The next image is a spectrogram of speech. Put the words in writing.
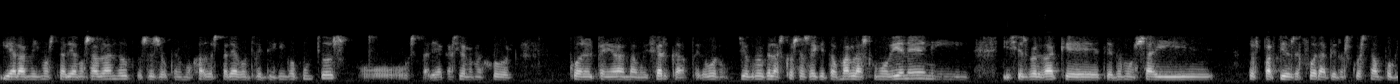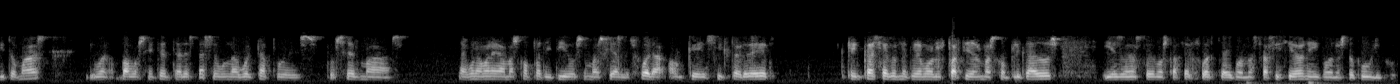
y ahora mismo estaríamos hablando, pues eso, que el Mojado estaría con 35 puntos o estaría casi a lo mejor con el Peñaranda muy cerca. Pero bueno, yo creo que las cosas hay que tomarlas como vienen y, y si es verdad que tenemos ahí los partidos de fuera que nos cuesta un poquito más y bueno, vamos a intentar esta segunda vuelta pues, pues ser más de alguna manera más competitivos y más fiables fuera, aunque sin perder que en casa es donde tenemos los partidos más complicados y es donde nos tenemos que hacer fuerte con nuestra afición y con nuestro público.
